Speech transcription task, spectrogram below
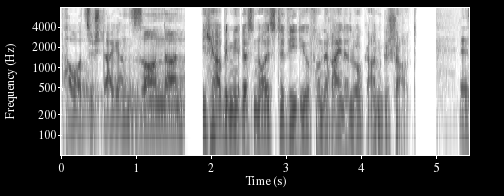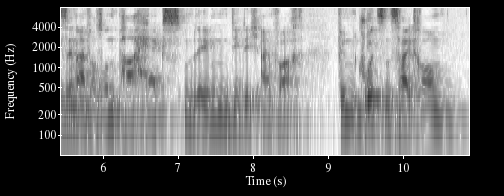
Power zu steigern, sondern ich habe mir das neueste Video von Rainer Log angeschaut. Es sind einfach so ein paar Hacks im Leben, die dich einfach für einen kurzen Zeitraum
